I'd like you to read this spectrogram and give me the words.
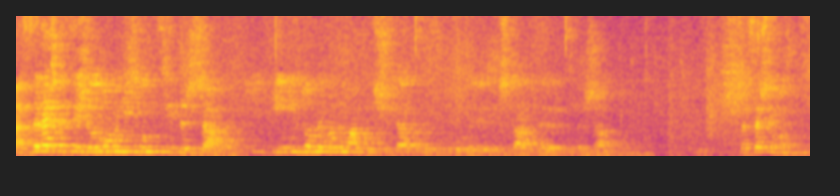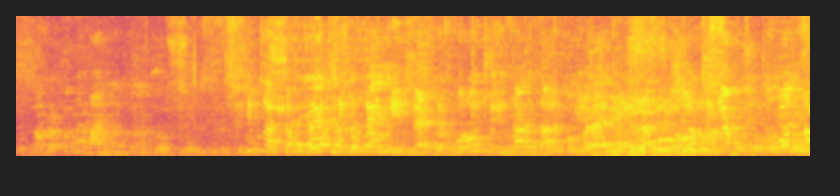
А все решта це є делеговані функції держави. І ніхто не винуватий, що так розбули штати держави. Це все, що я можу. Добре, пане Романівна, прошу. Скажіть, будь ласка, третій вже, де скорочують, зараз дали попередньо. Я За скорочення коста,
